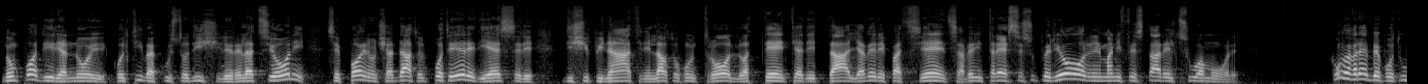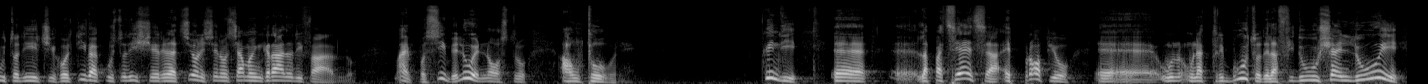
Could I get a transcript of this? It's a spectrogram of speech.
non può dire a noi coltiva e custodisci le relazioni se poi non ci ha dato il potere di essere disciplinati nell'autocontrollo, attenti ai dettagli, avere pazienza, avere interesse superiore nel manifestare il suo amore. Come avrebbe potuto dirci coltiva e custodisci le relazioni se non siamo in grado di farlo? Ma è impossibile, lui è il nostro autore. Quindi eh, eh, la pazienza è proprio eh, un, un attributo della fiducia in lui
